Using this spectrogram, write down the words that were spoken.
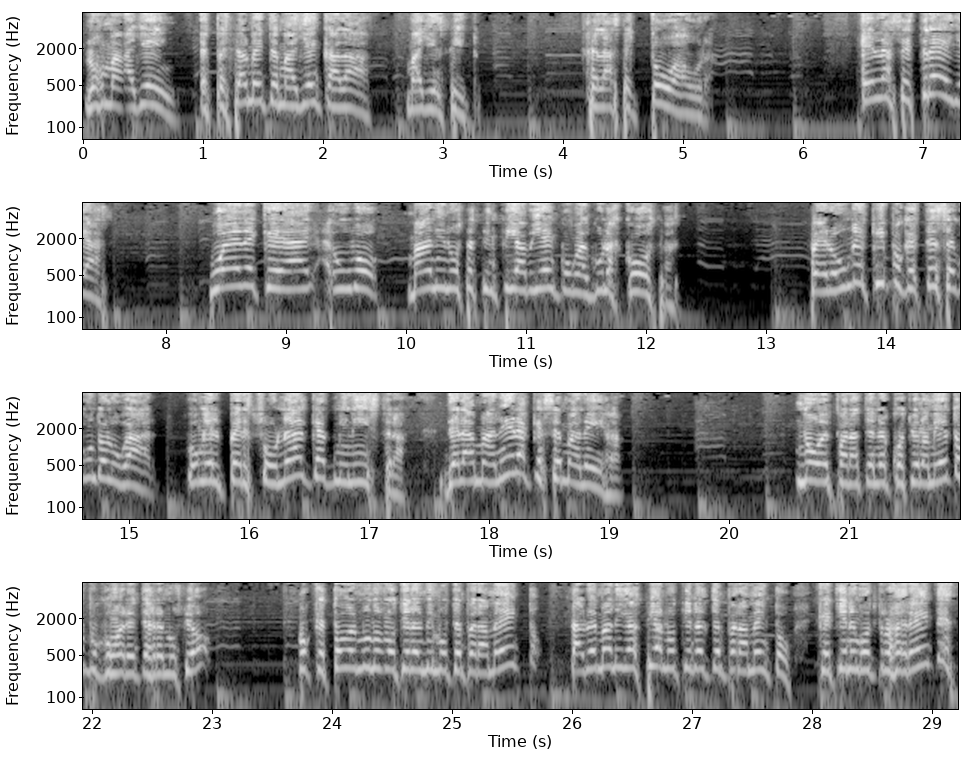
los Mayen, especialmente Mayen Calaf, Mayencito. Se la aceptó ahora. En las estrellas, puede que hubo, Manny no se sentía bien con algunas cosas, pero un equipo que esté en segundo lugar, con el personal que administra, de la manera que se maneja, no es para tener cuestionamiento porque un gerente renunció. Porque todo el mundo no tiene el mismo temperamento. Tal vez Manny García no tiene el temperamento que tienen otros gerentes.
